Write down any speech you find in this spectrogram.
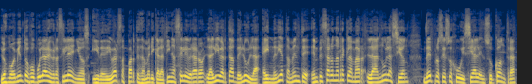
Los movimientos populares brasileños y de diversas partes de América Latina celebraron la libertad de Lula e inmediatamente empezaron a reclamar la anulación del proceso judicial en su contra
